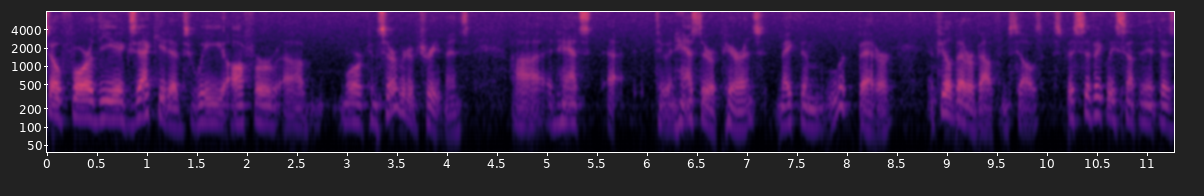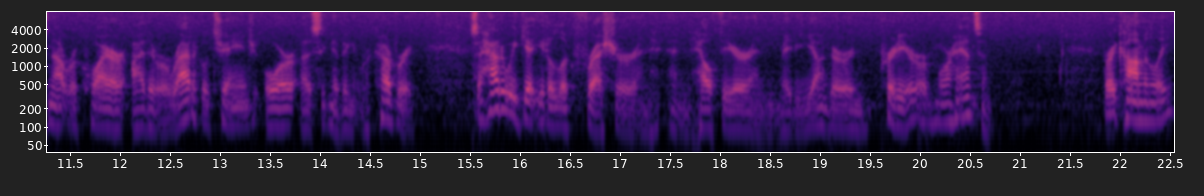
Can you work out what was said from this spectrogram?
So for the executives, we offer uh, more conservative treatments uh, enhanced, uh, to enhance their appearance, make them look better, and feel better about themselves, specifically something that does not require either a radical change or a significant recovery. So how do we get you to look fresher and, and healthier and maybe younger and prettier or more handsome? Very commonly,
